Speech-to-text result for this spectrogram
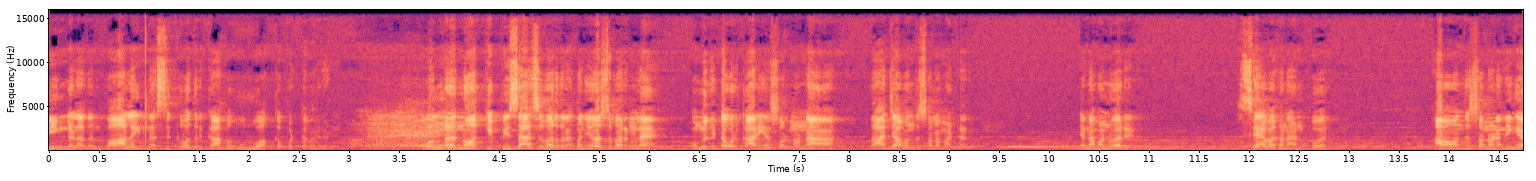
நீங்கள் அதன் வாளை நசுக்குவதற்காக உருவாக்கப்பட்டவர்கள். உங்களை நோக்கி பிசாசு வருதுன்னா கொஞ்சம் யோசிச்சு பாருங்களேன். உங்ககிட்ட ஒரு காரியம் சொல்லணும்னா ராஜா வந்து சொல்ல மாட்டார். என்ன பண்ணுவாரு? சேவகனை அனுப்புவார். அவன் வந்து சொன்னோன்னே நீங்க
